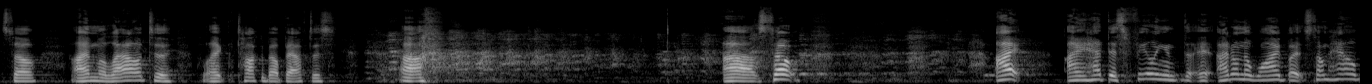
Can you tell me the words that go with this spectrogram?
so I'm allowed to like talk about Baptists. Uh, uh, so I I had this feeling, I don't know why, but somehow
